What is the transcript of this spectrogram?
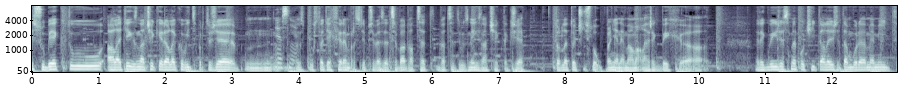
subjektů, ale těch značek je daleko víc, protože mm, Jasně. spousta těch firm prostě přiveze třeba 20, 20 různých značek, takže tohleto číslo úplně nemám, ale řekl bych, řekl bych, že jsme počítali, že tam budeme mít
